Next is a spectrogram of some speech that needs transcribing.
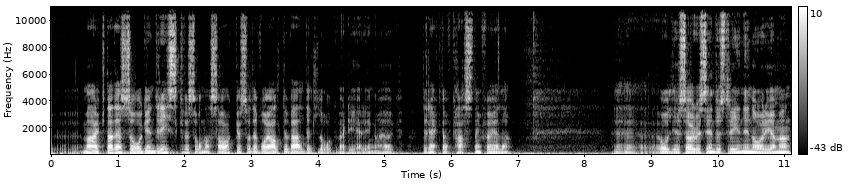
eh, marknaden såg en risk för sådana saker så det var ju alltid väldigt låg värdering och hög direktavkastning för hela eh, oljeserviceindustrin i Norge. Men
